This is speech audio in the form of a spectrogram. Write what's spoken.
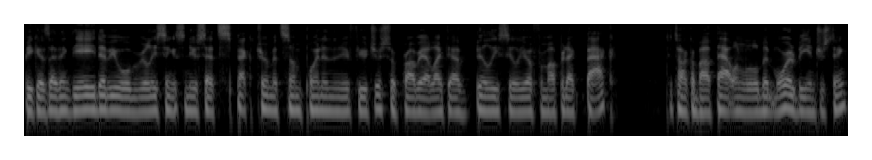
because I think the AEW will be releasing its new set Spectrum at some point in the near future. So probably I'd like to have Billy Celio from Upper Deck back to talk about that one a little bit more. It'd be interesting.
